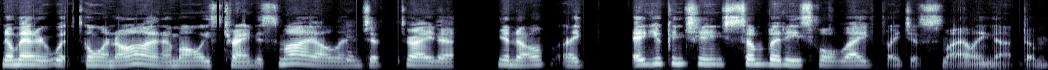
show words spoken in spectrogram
no matter what's going on, I'm always trying to smile and just try to, you know, like, and you can change somebody's whole life by just smiling at them.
